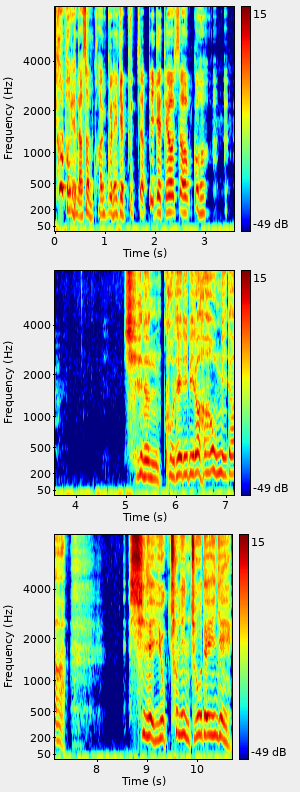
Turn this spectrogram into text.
토벌에 나선 관군에게 붙잡히게 되었사옵고 신은 고대립이라 하옵니다. 신의 육촌인 조대인이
